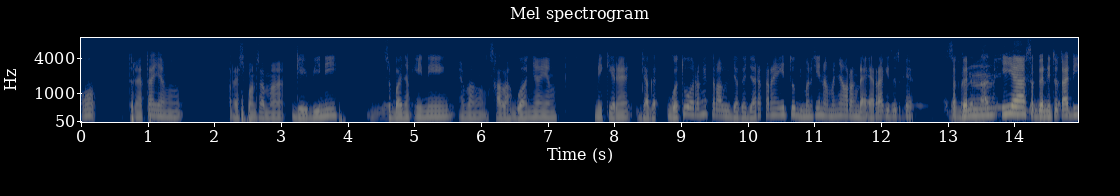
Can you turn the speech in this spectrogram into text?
oh ternyata yang respon sama Gaby nih Iya. sebanyak ini emang salah guanya yang mikirnya jaga gue tuh orangnya terlalu jaga jarak karena itu gimana sih namanya orang daerah gitu tuh kayak. Ada segen tadi, iya segen segen itu tadi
